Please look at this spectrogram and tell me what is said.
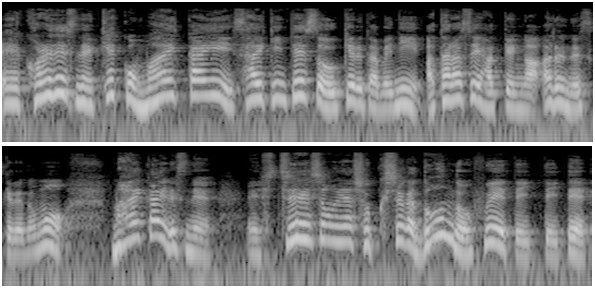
えー、これですね結構毎回最近テストを受けるために新しい発見があるんですけれども毎回ですねシチュエーションや職種がどんどん増えていっていて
